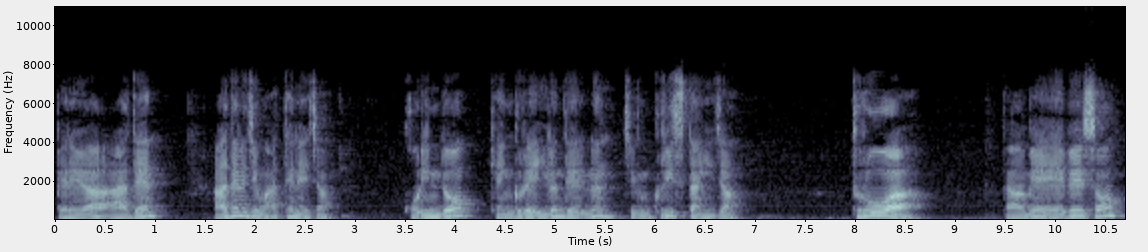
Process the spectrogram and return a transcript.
베레아, 아덴, 아덴은 지금 아테네죠. 고린도, 갱그레 이런 데는 지금 그리스 땅이죠. 드로아, 다음에 에베소,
